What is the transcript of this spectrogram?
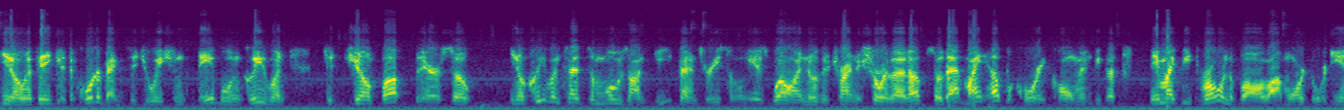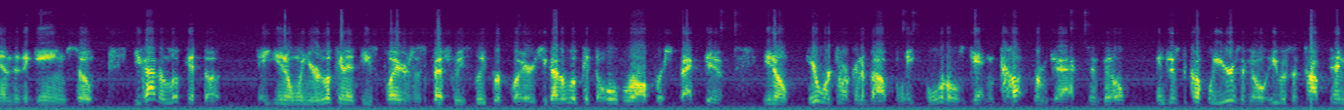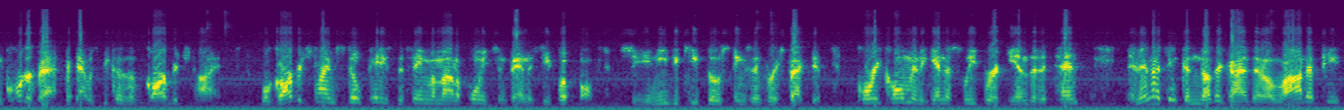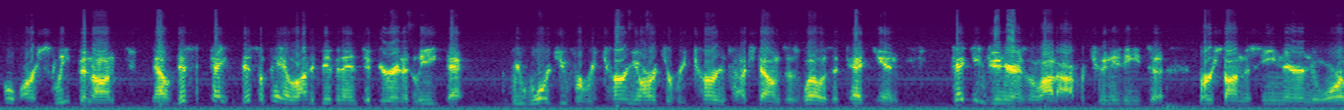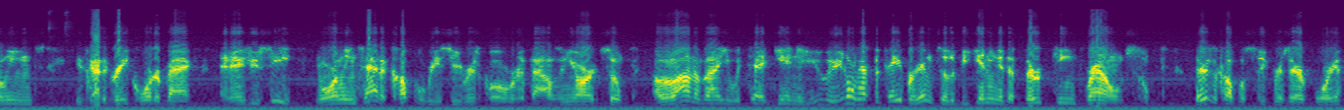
You know, if they get the quarterback situation stable in Cleveland, to jump up there. So you know, Cleveland's had some woes on defense recently as well. I know they're trying to shore that up, so that might help a Corey Coleman because they might be throwing the ball a lot more toward the end of the game. So you got to look at the, you know, when you're looking at these players, especially sleeper players, you got to look at the overall perspective. You know, here we're talking about Blake Bortles getting cut from Jacksonville, and just a couple years ago he was a top ten quarterback, but that was because of garbage time. Well, garbage time still pays the same amount of points in fantasy football. So you need to keep those things in perspective. Corey Coleman, again, a sleeper at the end of the 10th. And then I think another guy that a lot of people are sleeping on. Now, this pay, this will pay a lot of dividends if you're in a league that rewards you for return yards or return touchdowns as well as a Ted Ginn. Ted Ginn Jr. has a lot of opportunity to burst on the scene there in New Orleans. He's got a great quarterback, and as you see, New Orleans had a couple receivers go over a thousand yards. So a lot of value with Ted Ginn. You you don't have to pay for him till the beginning of the 13th round. So there's a couple sleepers there for you.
